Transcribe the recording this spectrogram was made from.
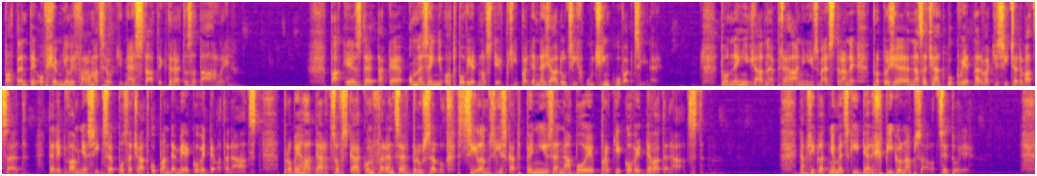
Patenty ovšem měli farmaceuti, ne státy, které to zatáhly. Pak je zde také omezení odpovědnosti v případě nežádoucích účinků vakcíny. To není žádné přehánění z mé strany, protože na začátku května 2020, tedy dva měsíce po začátku pandemie COVID-19, proběhla darcovská konference v Bruselu s cílem získat peníze na boj proti COVID-19. Například německý Der Spiegel napsal, cituji,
